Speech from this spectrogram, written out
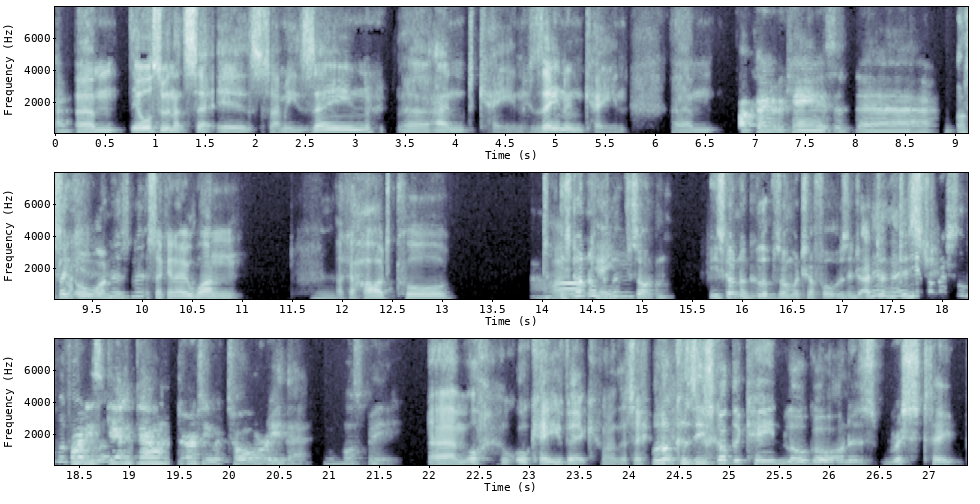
Um, also in that set is Sami Zayn uh, and Kane. Zayn and Kane. Um, what kind of a Kane is it? Uh, Oh, it's like 01, isn't it? it's like an 01, like a hardcore. oh, He's got no Okay. gloves on. He's got no gloves on, which I thought was interesting. Yeah, did he that's ever wrestle with When he's gloves? getting down and dirty with Tori, then it must be. Um, or, or Katie Vick, one of the two. Well, look, because he's got the Kane logo on his wrist tape,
